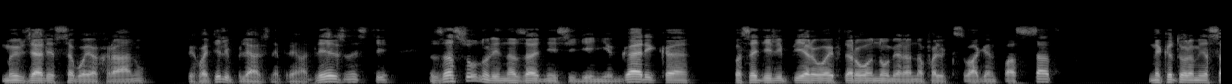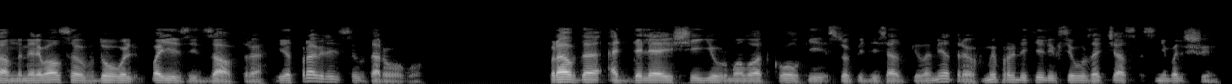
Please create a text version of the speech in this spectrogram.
Мы взяли с собой охрану, прихватили пляжные принадлежности, засунули на заднее сиденье Гарика, посадили первого и второго номера на Volkswagen Passat, на котором я сам намеревался вдоволь поездить завтра, и отправились в дорогу. Правда, отделяющие Юрмалу от Колки 150 километров мы пролетели всего за час с небольшим,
